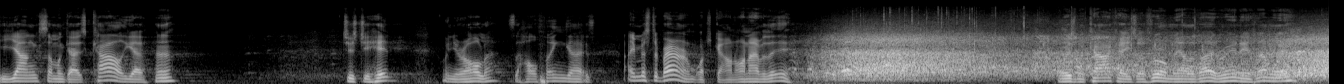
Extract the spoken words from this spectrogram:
You're young, someone goes, Carl, you go, huh? Just your head. When you're older, it's the whole thing goes, hey, Mr. Barron, what's going on over there? Where's my car keys? I saw them the other day, around here somewhere.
